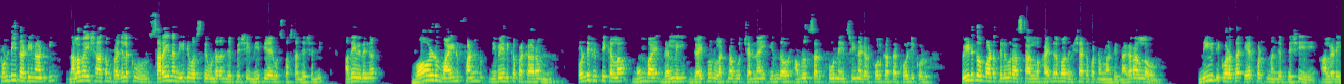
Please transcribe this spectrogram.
ట్వంటీ థర్టీ నాటికి నలభై శాతం ప్రజలకు సరైన నీటి వసతి ఉండదని చెప్పేసి నీతి ఆయోగ్ స్పష్టం చేసింది. అదేవిధంగా వరల్డ్ వైడ్ ఫండ్ నివేదిక ప్రకారం ట్వంటీ ఫిఫ్టీ కల్లా ముంబై ఢిల్లీ జైపూర్ లక్నో చెన్నై ఇందోర్ అమృత్సర్ పూణే శ్రీనగర్ కోల్కతా కోజికోడ్ వీటితో పాటు తెలుగు రాష్ట్రాల్లో హైదరాబాద్ విశాఖపట్నం లాంటి నగరాల్లో నీటి కొరత ఏర్పడుతుందని చెప్పేసి ఆల్రెడీ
